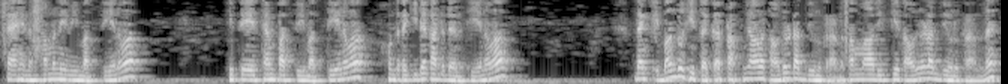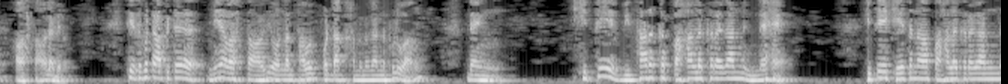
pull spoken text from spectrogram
සෑහෙන සමනය වීමක් තියෙනවා හිතේ තැම්පත් වීමක් තියෙනවා හොඳට ඉඩ කඩ දැන් තියෙනවා දැන් ඒ බඳු හිතක ප්‍රඥාව තවදුරටත් දියුණු කරන්න සම්මා දිට්ඨිය තවදුරටත් දියුණු කරන්න අවස්ථාව ලැබෙනවා. ඉතින් එතකොට අපිට මේ අවස්ථාවේදී ඕනනම් තව පොඩ්ඩක් හඳුනා ගන්න පුළුවන්. දැන් හිතේ විතරක පහල කරගන්නේ නැහැ. හිතේ චේතනා පහල කරගන්න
